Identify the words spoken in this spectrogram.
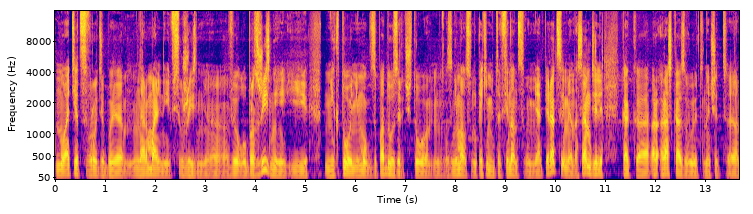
ну, отец вроде бы нормальный всю жизнь э, вел образ жизни, и никто не мог заподозрить, что занимался ну, какими-то финансовыми операциями, а на самом деле, как э, рассказывают, значит, э,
